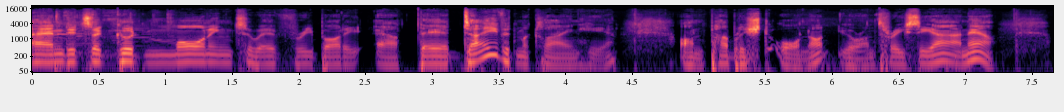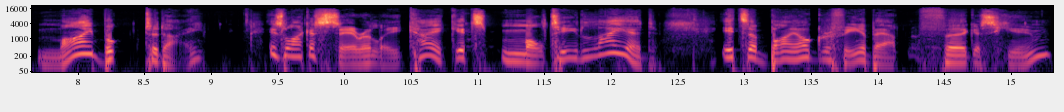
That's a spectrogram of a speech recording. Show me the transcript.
And it's a good morning to everybody out there. David McLean here on Published or Not. You're on 3CR. Now, my book today is like a Sara Lee cake. It's multi layered. It's a biography about Fergus Hume.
